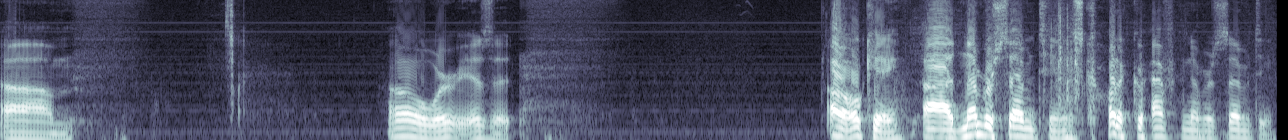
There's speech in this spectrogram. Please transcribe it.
um, oh, where is it? Oh, okay. Uh, Number 17, let's go to graphic number 17.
